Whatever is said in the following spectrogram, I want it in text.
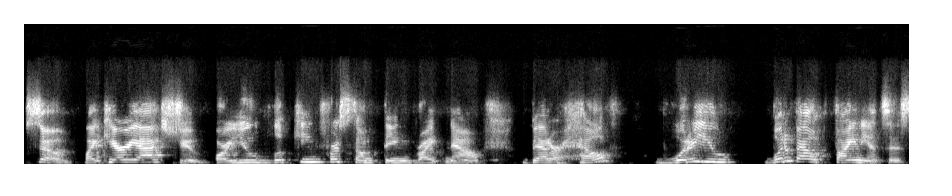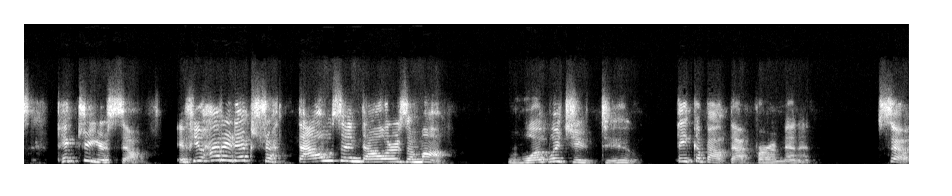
So, like Carrie asked you, are you looking for something right now? Better health, What are you, what about finances? Picture yourself. If you had an extra thousand dollars a month, what would you do? Think about that for a minute. So,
